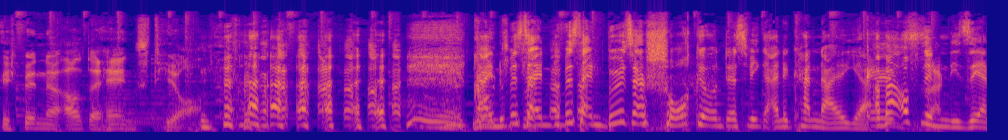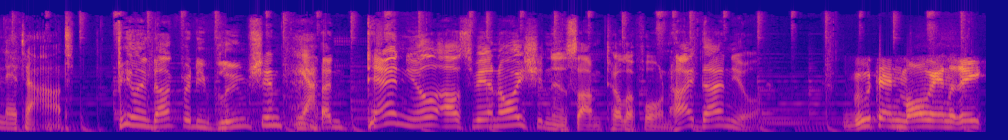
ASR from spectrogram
ich bin der alte Hengst hier. Nein, du bist, ein, du bist ein böser Schurke und deswegen eine Kanaille. Aber auf Exakt. eine sehr nette Art. Vielen Dank für die Blümchen. Ja. Und Daniel aus Werneuchen ist am Telefon. Hi Daniel. Guten Morgen, Rick.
